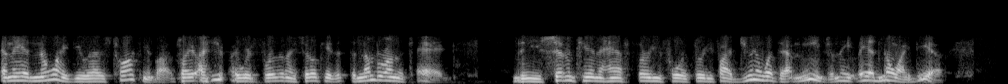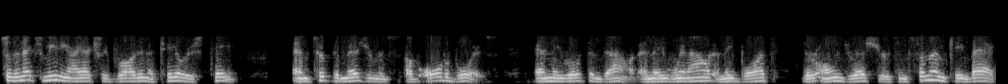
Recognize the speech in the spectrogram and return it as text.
and they had no idea what I was talking about. So I, I, I went further and I said, okay, the, the number on the tag, the 17 and a half, 34, 35, do you know what that means? And they, they had no idea. So the next meeting, I actually brought in a tailor's tape and took the measurements of all the boys and they wrote them down and they went out and they bought their own dress shirts and some of them came back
